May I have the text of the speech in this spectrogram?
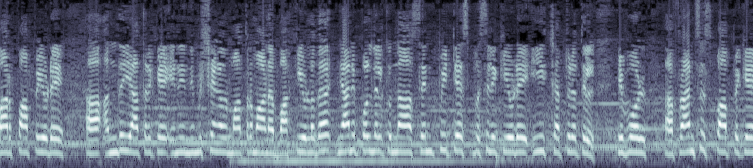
മാർപ്പാപ്പയുടെ അന്ത്യയാത്രയ്ക്ക് ഇനി നിമിഷങ്ങൾ മാത്രമാണ് ബാക്കിയുള്ളത്. ഞാനിപ്പോൾ നിൽക്കുന്ന സെന്റ് പീറ്റേഴ്സ് ബസിലിക്കയുടെ ഈ ചത്തുരത്തിൽ ഇപ്പോൾ ഫ്രാൻസിസ് പാപ്പയ്ക്ക്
